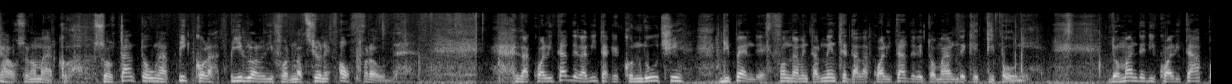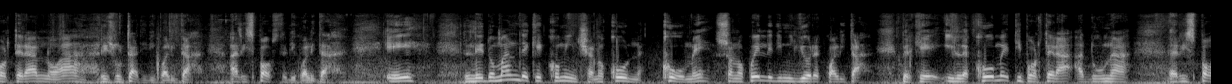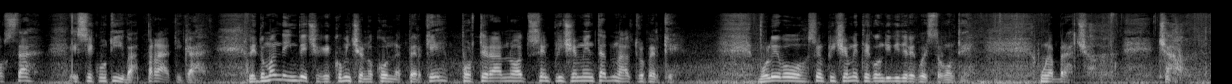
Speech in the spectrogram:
Ciao, sono Marco, soltanto una piccola pillola di formazione off-road. La qualità della vita che conduci dipende fondamentalmente dalla qualità delle domande che ti poni. Domande di qualità porteranno a risultati di qualità, a risposte di qualità e le domande che cominciano con come sono quelle di migliore qualità perché il come ti porterà ad una risposta esecutiva, pratica. Le domande invece che cominciano con perché porteranno semplicemente ad un altro perché. Volevo semplicemente condividere questo con te. Un abbraccio, ciao.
